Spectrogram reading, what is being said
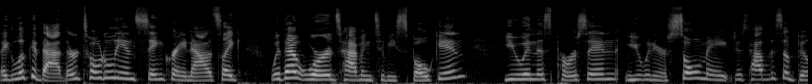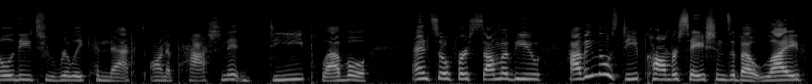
Like, look at that. They're totally in sync right now. It's like without words having to be spoken, you and this person, you and your soulmate, just have this ability to really connect on a passionate, deep level. And so, for some of you, having those deep conversations about life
